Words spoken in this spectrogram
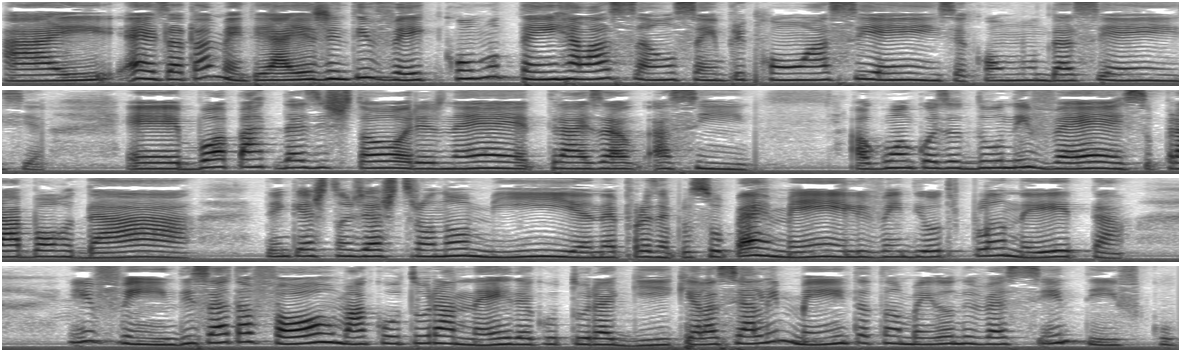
Aí, é, exatamente. E aí a gente vê como tem relação sempre com a ciência, com o mundo da ciência. É, boa parte das histórias, né, traz assim alguma coisa do universo para abordar. Tem questões de astronomia, né? Por exemplo, o Superman, ele vem de outro planeta. Enfim, de certa forma, a cultura nerd, a cultura geek, ela se alimenta também do universo científico.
